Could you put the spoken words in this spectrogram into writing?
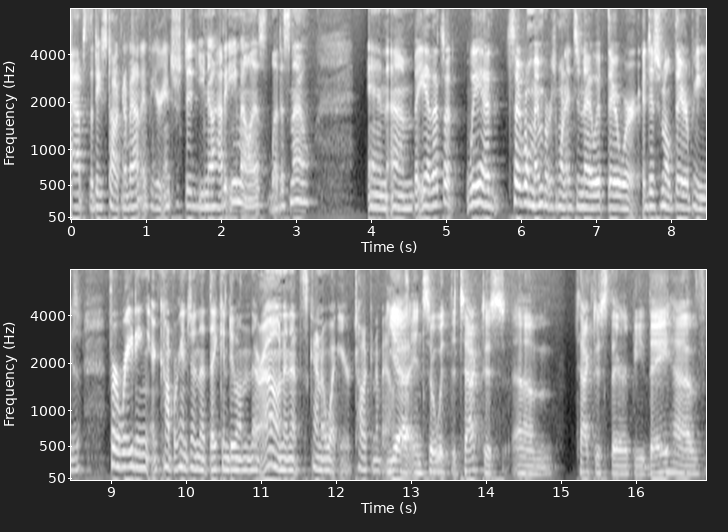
apps that he's talking about. If you're interested, you know how to email us. Let us know. And um, but yeah, that's what we had. Several members wanted to know if there were additional therapies for reading and comprehension that they can do on their own, and that's kind of what you're talking about. Yeah, and so with the Tactus um, Tactus therapy, they have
